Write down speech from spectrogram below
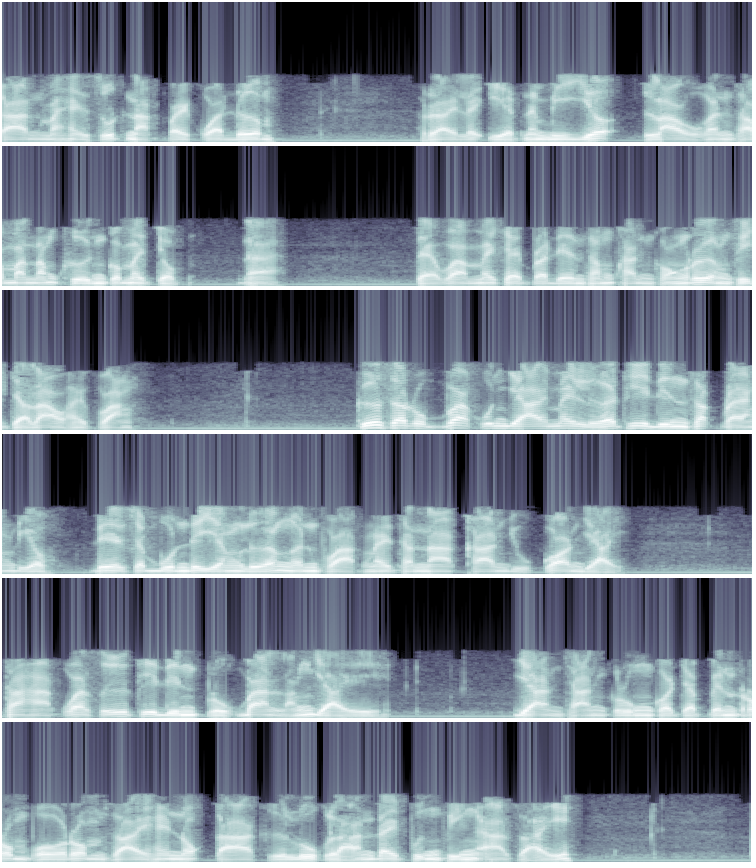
การณ์ไม่ให้สุดหนักไปกว่าเดิม รายละเอียดนะมีเยอะเล่ากันสามันน้ำคืนก็ไม่จบนะแต่ว่าไม่ใช่ประเด็นสำคัญของเรื่องที่จะเล่าให้ฟัง คือสรุปว่าคุณยายไม่เหลือที่ดินสักแปลงเดียว เดชบุญที่ยังเหลือเงินฝากในธนาคารอยู่ก้อนใหญ่ ถ้าหากว่าซื้อที่ดินปลูกบ้านหลังใหญ่ ย่านชานกรุงก็จะเป็นร่มโพธิ์ร่มไทรให้นกกาคือลูกหลานได้พึ่งพิงอาศัยเผ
